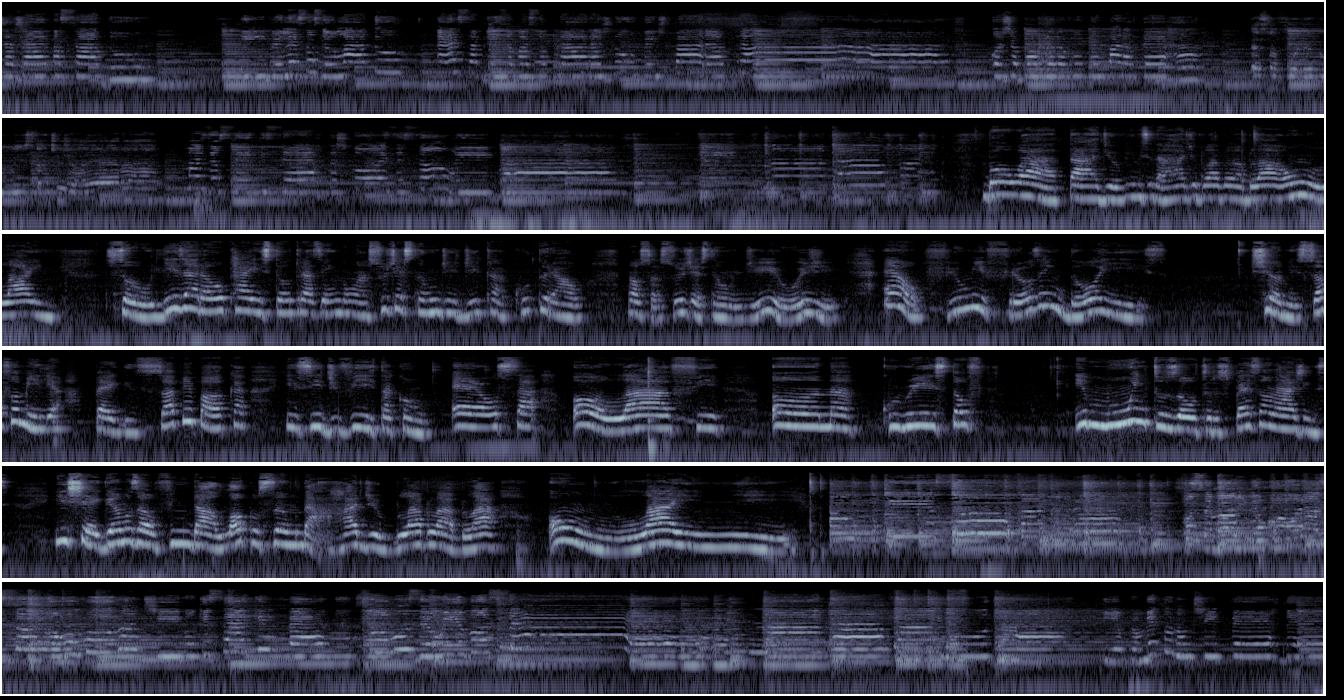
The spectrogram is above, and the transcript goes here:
já já é passado. Envelheça ao seu lado, essa brisa vai soprar as nuvens para trás. Hoje a pólvora voltou para a terra. Essa folha do instante já era. Mas eu sei que certas coisas são iguais. E nada vai. Boa tarde, ouvintes da Rádio Blá Blá Blá Online. Sou Lisa Arouca e estou trazendo uma sugestão de dica cultural. Nossa sugestão de hoje é o filme Frozen 2. Chame sua família, pegue sua pipoca e se divirta com Elsa, Olaf, Anna, Kristoff e muitos outros personagens. E chegamos ao fim da locução da Rádio Blá Blá Blá online. Te perder.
